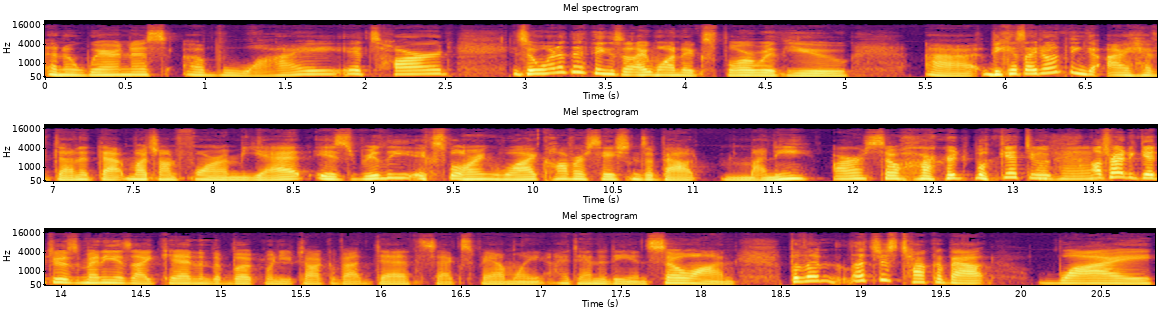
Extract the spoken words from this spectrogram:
an awareness of why it's hard. And so one of the things that i want to explore with you uh, because I don't think I have done it that much on forum yet, is really exploring why conversations about money are so hard. We'll get to, mm-hmm. I'll try to get to as many as I can in the book when you talk about death, sex, family, identity, and so on. But let, let's just talk about why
